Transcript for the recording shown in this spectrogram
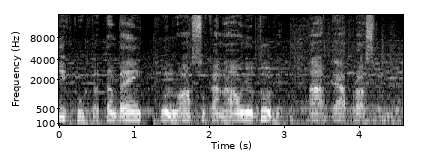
E curta também o nosso canal no YouTube. Até a próxima!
